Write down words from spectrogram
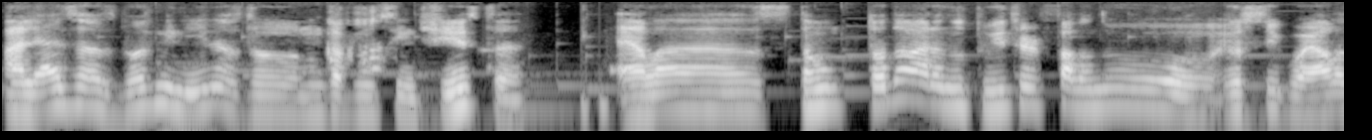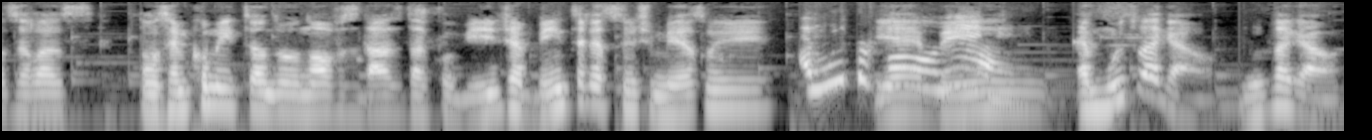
Aliás, as duas meninas do Nunca Vi um Cientista, elas estão toda hora no Twitter falando, eu sigo elas, elas estão sempre comentando novos dados da Covid, é bem interessante mesmo e é muito e é bom, bem, né? é muito legal, muito legal.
